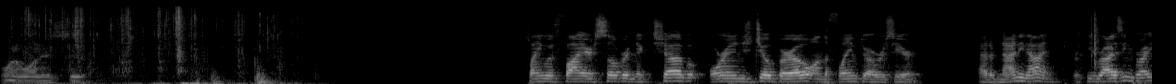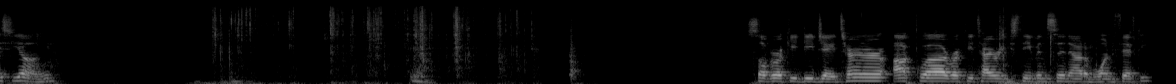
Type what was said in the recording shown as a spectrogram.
One on one is sick. Playing with Fire, Silver, Nick Chubb, Orange, Joe Burrow on the flamethrowers here. Out of 99. Rookie Rising, Bryce Young. Silver rookie DJ Turner, Aqua rookie Tyrique Stevenson out of 150.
